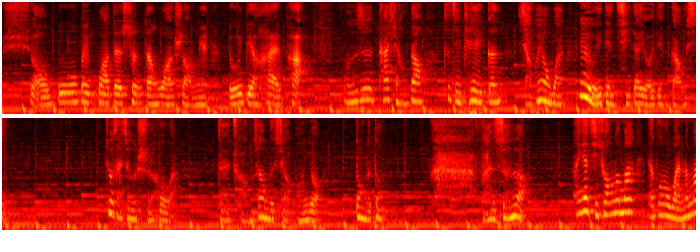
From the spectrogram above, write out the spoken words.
小波被挂在圣诞袜上面，有一点害怕。可是他想到自己可以跟小朋友玩，又有一点期待，有一点高兴。就在这个时候啊。在床上的小朋友动了动，咔，翻身了。他要起床了吗？要跟我玩了吗？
